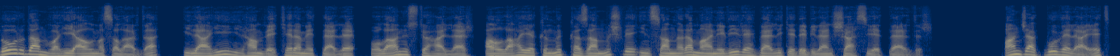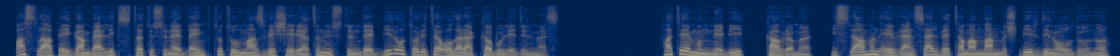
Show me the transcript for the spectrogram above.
doğrudan vahiy almasalar da, ilahi ilham ve kerametlerle, olağanüstü haller, Allah'a yakınlık kazanmış ve insanlara manevi rehberlik edebilen şahsiyetlerdir. Ancak bu velayet, asla peygamberlik statüsüne denk tutulmaz ve şeriatın üstünde bir otorite olarak kabul edilmez. Hatemun Nebi, kavramı, İslam'ın evrensel ve tamamlanmış bir din olduğunu,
